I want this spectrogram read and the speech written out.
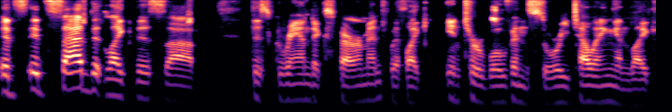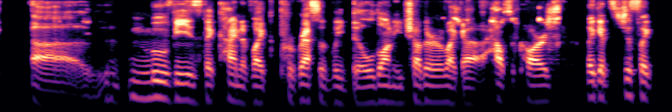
it's it's sad that like this um this grand experiment with like interwoven storytelling and like uh movies that kind of like progressively build on each other like a house of cards like it's just like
